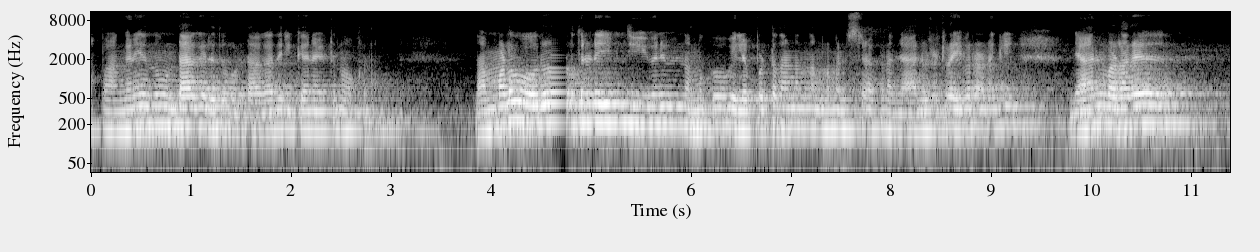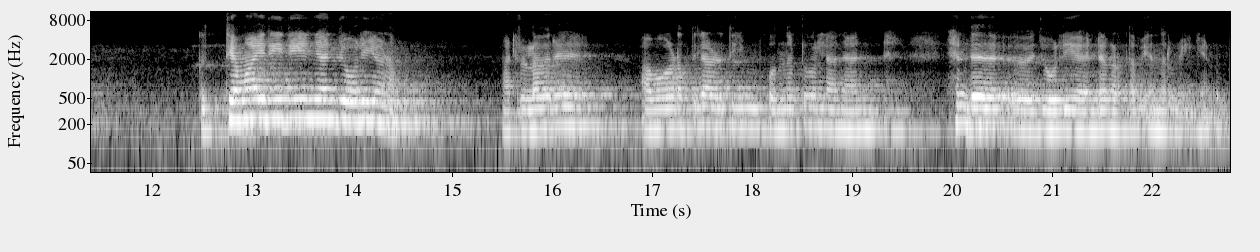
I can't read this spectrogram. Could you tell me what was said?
അപ്പം അങ്ങനെയൊന്നും ഉണ്ടാകരുത്. ഉണ്ടാകാതിരിക്കാനായിട്ട് നോക്കണം. നമ്മൾ ഓരോരുത്തരുടെയും ജീവനും നമുക്ക് വിലപ്പെട്ടതാണെന്ന് നമ്മൾ മനസ്സിലാക്കണം. ഞാനൊരു ഡ്രൈവറാണെങ്കിൽ ഞാൻ വളരെ കൃത്യമായ രീതിയിൽ ഞാൻ ജോലി ചെയ്യണം. മറ്റുള്ളവരെ അപകടത്തിലാഴ്ത്തിയും കൊന്നിട്ടുമല്ല ഞാൻ എന്റെ ജോലി എന്റെ കർത്തവ്യം നിർവഹിക്കേണ്ടത്.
